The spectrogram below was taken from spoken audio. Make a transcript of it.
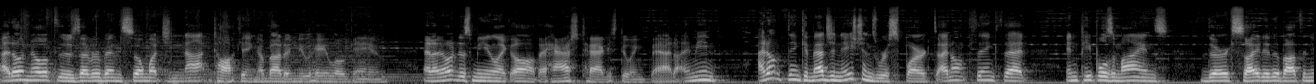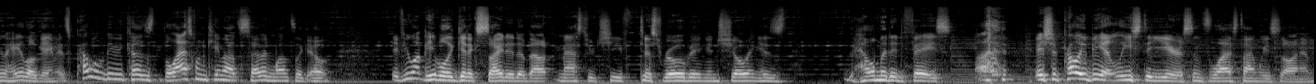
I don't know if there's ever been so much not talking about a new Halo game. And I don't just mean like, oh, the hashtag is doing bad. I mean, I don't think imaginations were sparked. I don't think that in people's minds they're excited about the new Halo game. It's probably because the last one came out seven months ago. If you want people to get excited about Master Chief disrobing and showing his helmeted face, uh, it should probably be at least a year since the last time we saw him.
